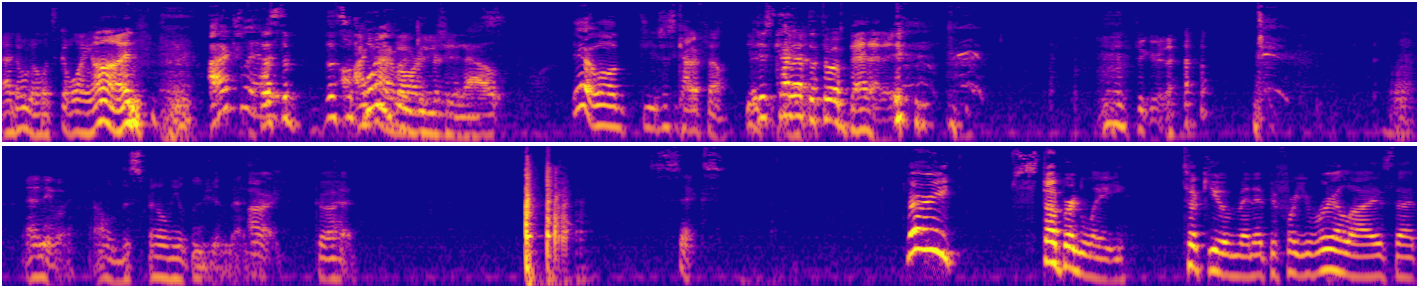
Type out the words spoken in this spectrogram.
I don't know what's going on. I actually, I, That's the that's the I point kind of of already figured illusions. out. yeah, well, you just kind of fell. You It's- just kind of yeah. have to throw a bet at it. Figure it out. anyway, I'll dispel the illusion magic. All right, go ahead. Six. Very stubbornly took you a minute before you realized that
